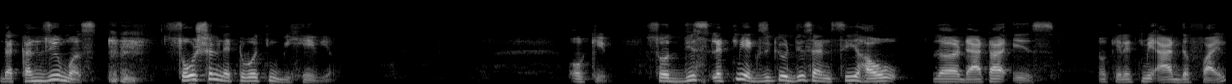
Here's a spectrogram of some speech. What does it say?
the consumers social networking behavior. Okay, so this let me execute this and see how the data is. Okay, let me add the file.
